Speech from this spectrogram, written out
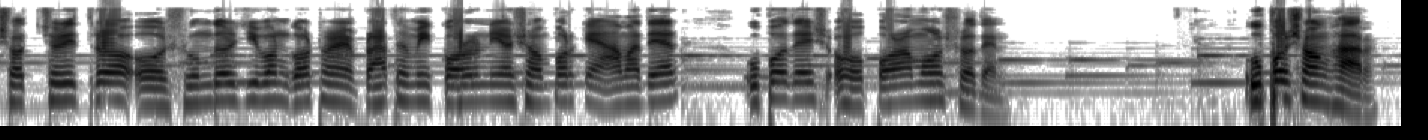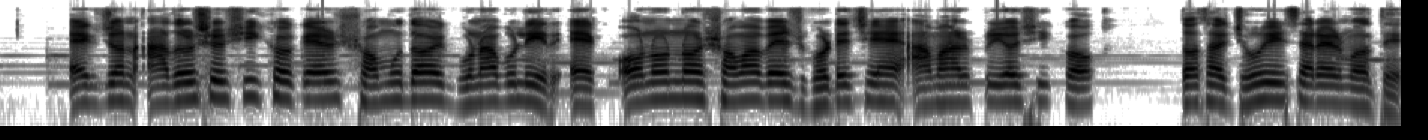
সচ্চরিত্র ও সুন্দর জীবন গঠনের প্রাথমিক করণীয় সম্পর্কে আমাদের উপদেশ ও পরামর্শ দেন। উপসংহার। একজন আদর্শ শিক্ষকের সমুদয় গুণাবলীর এক অনন্য সমাবেশ ঘটেছে আমার প্রিয় শিক্ষক তথা জহির স্যারের মধ্যে।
